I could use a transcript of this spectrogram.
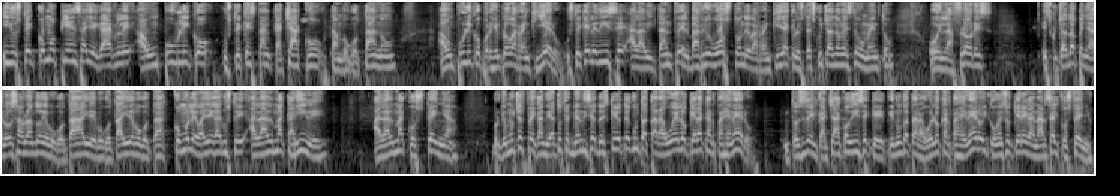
¿Y usted cómo piensa llegarle a un público, usted que es tan cachaco, tan bogotano, a un público, por ejemplo, barranquillero? ¿Usted qué le dice al habitante del barrio Boston de Barranquilla que lo está escuchando en este momento, o en Las Flores? Escuchando a Peñalosa hablando de Bogotá y de Bogotá y de Bogotá, ¿cómo le va a llegar usted al alma caribe, al alma costeña? Porque muchos precandidatos terminan diciendo, es que yo tengo un tatarabuelo que era cartagenero. Entonces el cachaco dice que tiene un tatarabuelo cartagenero y con eso quiere ganarse al costeño.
